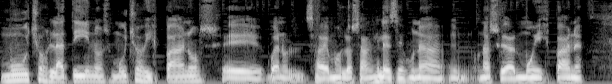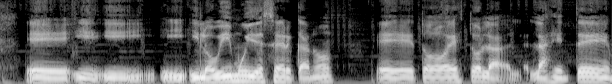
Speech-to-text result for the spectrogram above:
muchos latinos, muchos hispanos. Eh, bueno, sabemos Los Ángeles es una, ciudad muy hispana y, lo vi muy de cerca, ¿no? todo esto, la, la gente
